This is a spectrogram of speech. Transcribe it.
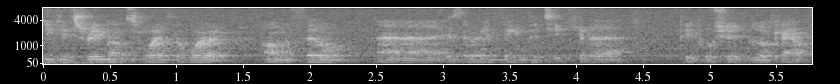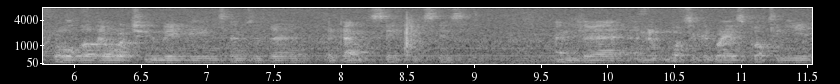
you did three months worth of work on the film. Uh, is there anything particular people should look out for while they're watching the movie in terms of the, the dance sequences? And, uh, and what's a good way of spotting you?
